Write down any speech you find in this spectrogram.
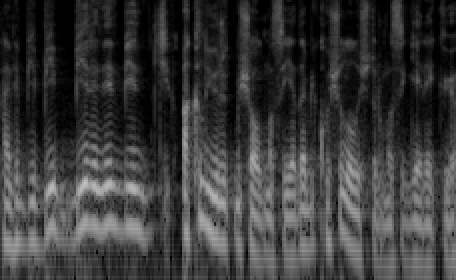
hani bir, bir birinin bir akıl yürütmüş olması ya da bir koşul oluşturması gerekiyor.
